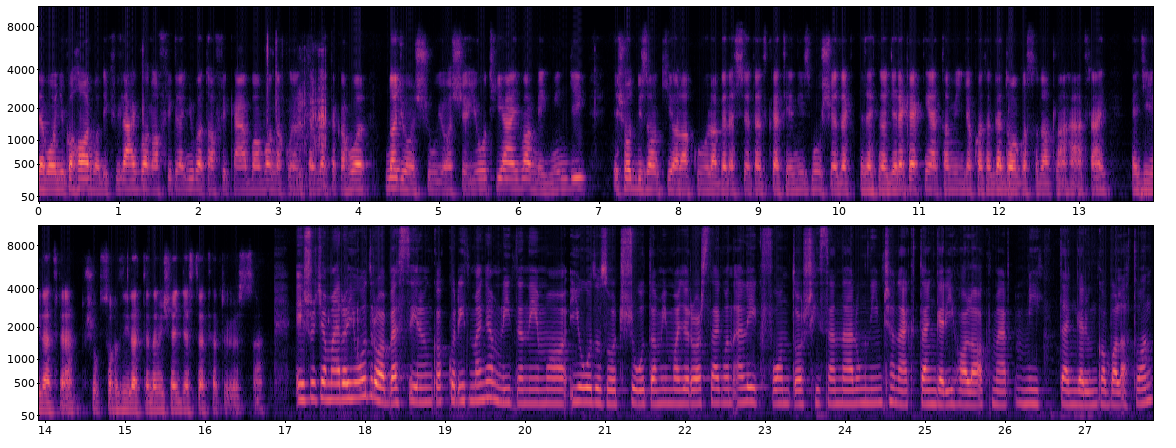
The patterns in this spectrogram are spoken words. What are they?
de mondjuk a harmadik világban, Afrika, Nyugat-Afrikában vannak olyan területek, ahol nagyon súlyos jódhiány van még mindig, és ott bizony kialakul a beleszületett kreténizmus ezek, ezeknél a gyerekeknél, hát ami gyakorlatilag bedolgozhatatlan hátrány. egy életre. Sokszor az élete nem is egyeztethető össze. És hogyha már a jódról beszélünk, akkor itt megemlíteném a jódozott sót, ami Magyarországon elég fontos, hiszen nálunk nincsenek tengeri halak, mert mi tengerünk a Balaton.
